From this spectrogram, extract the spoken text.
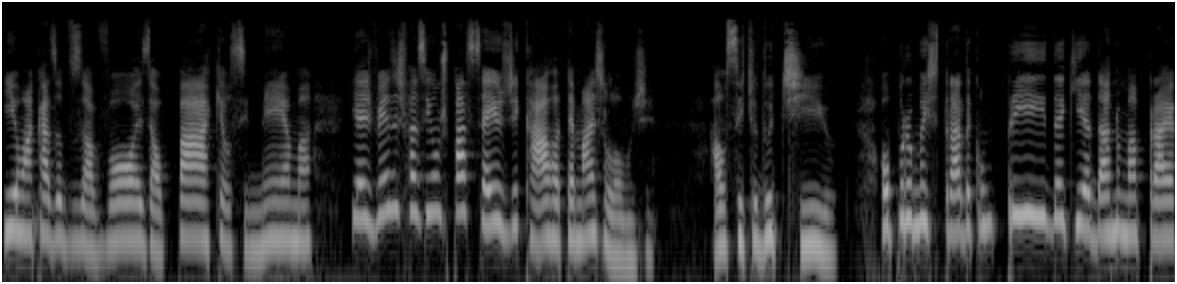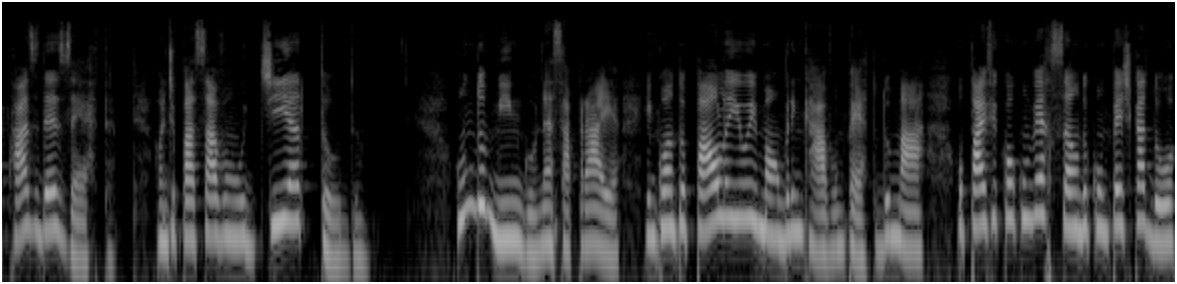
Iam à casa dos avós, ao parque, ao cinema e às vezes faziam uns passeios de carro até mais longe ao sítio do tio ou por uma estrada comprida que ia dar numa praia quase deserta, onde passavam o dia todo. Um domingo, nessa praia, enquanto Paula e o irmão brincavam perto do mar, o pai ficou conversando com um pescador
